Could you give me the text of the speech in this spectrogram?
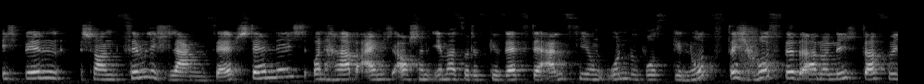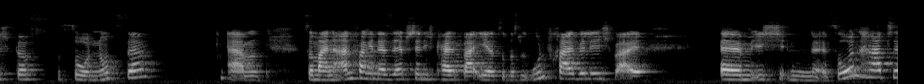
ich bin schon ziemlich lang selbstständig und habe eigentlich auch schon immer so das Gesetz der Anziehung unbewusst genutzt. Ich wusste da noch nicht, dass ich das so nutze. Ähm, so mein Anfang in der Selbstständigkeit war eher so ein bisschen unfreiwillig, weil ähm, ich einen Sohn hatte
